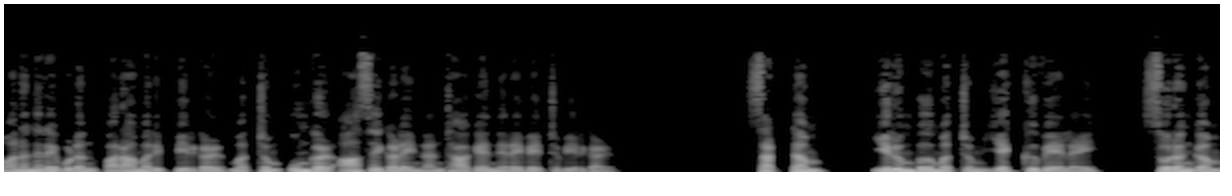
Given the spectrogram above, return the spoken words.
மனநிறைவுடன் பராமரிப்பீர்கள் மற்றும் உங்கள் ஆசைகளை நன்றாக நிறைவேற்றுவீர்கள். சட்டம் இரும்பு மற்றும் எக்கு வேலை சுரங்கம்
